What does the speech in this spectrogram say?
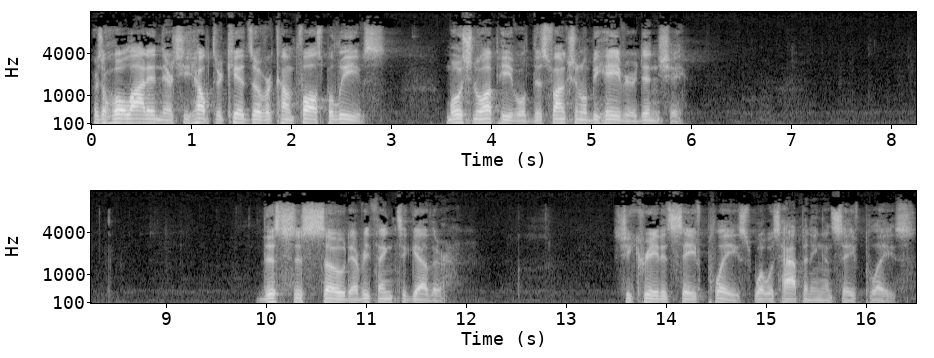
There's a whole lot in there. She helped her kids overcome false beliefs, emotional upheaval, dysfunctional behavior, didn't she? This just sewed everything together. She created safe place, what was happening in safe place.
